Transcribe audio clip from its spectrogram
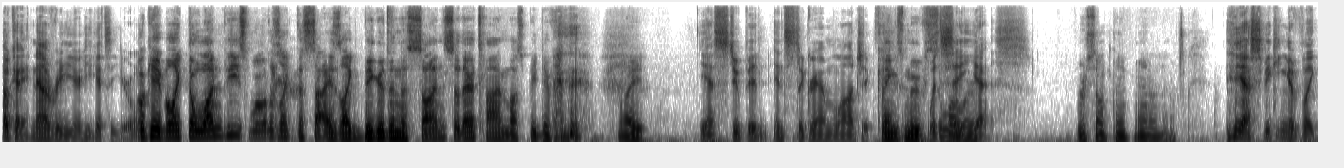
okay, now every year he gets a year old. Okay, but like the One Piece world is like the size like bigger than the sun, so their time must be different, right? Yeah, stupid Instagram logic Things move would slower say yes. or something. I don't know. Yeah, speaking of like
